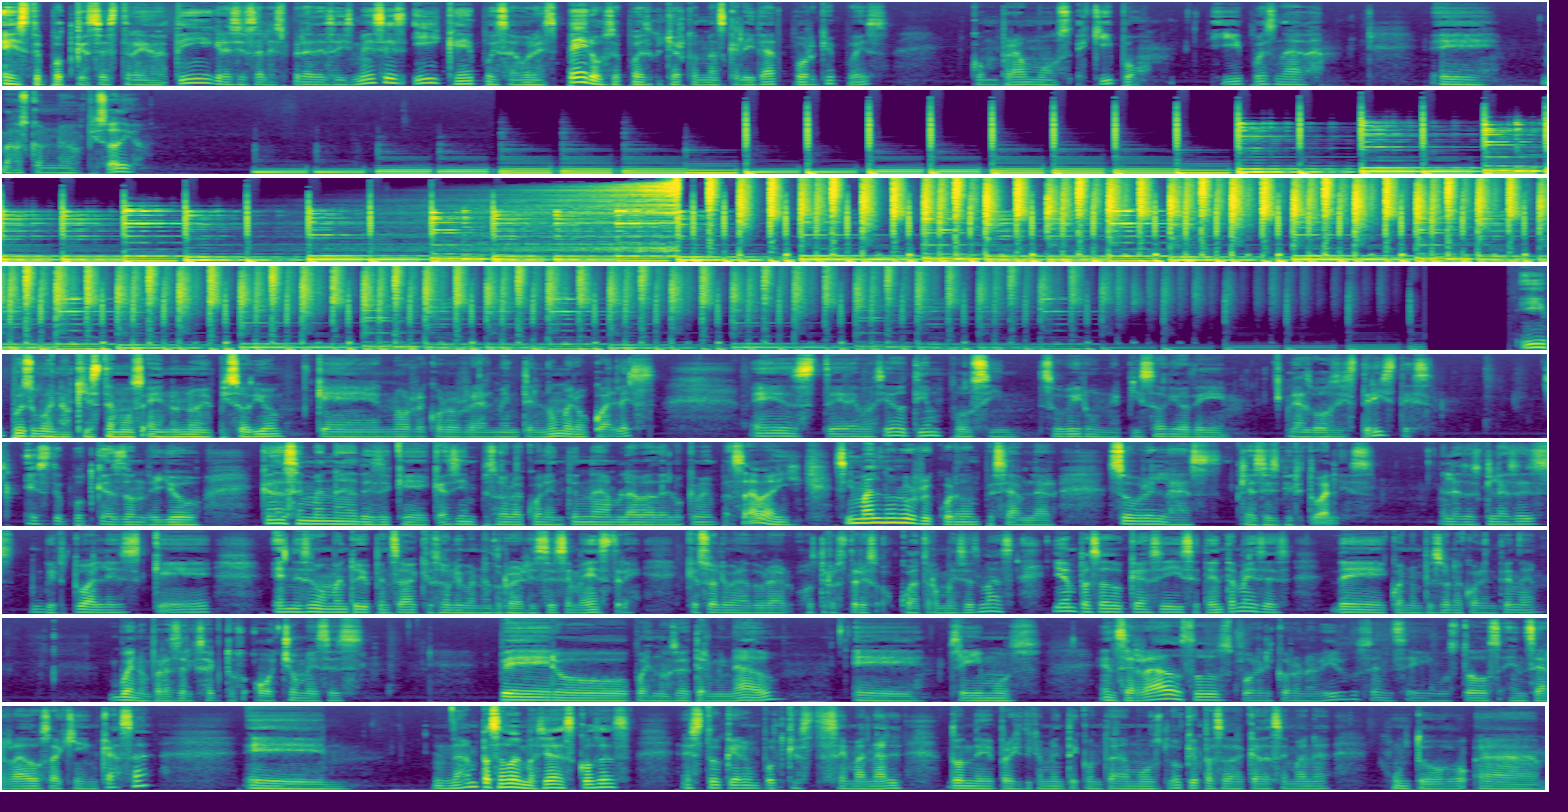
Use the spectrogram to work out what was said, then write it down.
Este podcast es traído a ti gracias a la espera de seis meses y que pues ahora espero se pueda escuchar con más calidad porque pues compramos equipo y pues nada, eh, vamos con un nuevo episodio. Pues bueno, aquí estamos en un nuevo episodio que no recuerdo realmente el número cuál es. Este, demasiado tiempo sin subir un episodio de Las voces tristes. Este podcast donde yo cada semana desde que casi empezó la cuarentena hablaba de lo que me pasaba y si mal no lo recuerdo empecé a hablar sobre las clases virtuales las clases virtuales que en ese momento yo pensaba que solo iban a durar ese semestre, que solo iban a durar otros tres o cuatro meses más. Y han pasado casi 70 meses de cuando empezó la cuarentena. Bueno, para ser exactos, ocho meses. Pero pues no se ha terminado. Eh, seguimos encerrados todos por el coronavirus. Seguimos todos encerrados aquí en casa. Eh, han pasado demasiadas cosas. Esto que era un podcast semanal donde prácticamente contábamos lo que pasaba cada semana junto a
